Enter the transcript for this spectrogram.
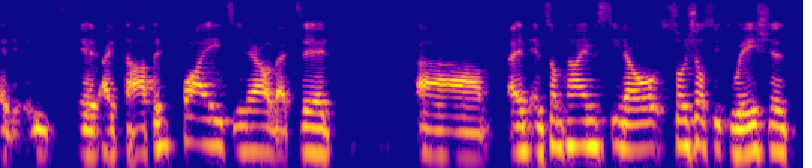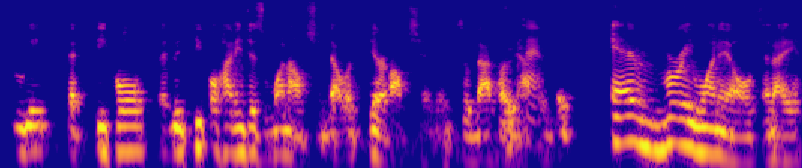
it, it, it, it happened twice, you know, that's it. Uh, and, and sometimes, you know, social situations lead that people, that people having just one option, that was their option. And so that's how it happened. But everyone else, and I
